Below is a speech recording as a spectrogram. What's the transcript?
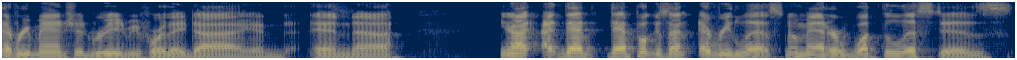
every man should read before they die, and and uh, you know I, I, that that book is on every list, no matter what the list is,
